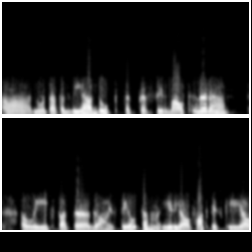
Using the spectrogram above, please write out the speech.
uh, no tātad viadukta, kas ir Baltazarā, līdz pat uh, Gaujas tiltam ir jau faktiski jau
